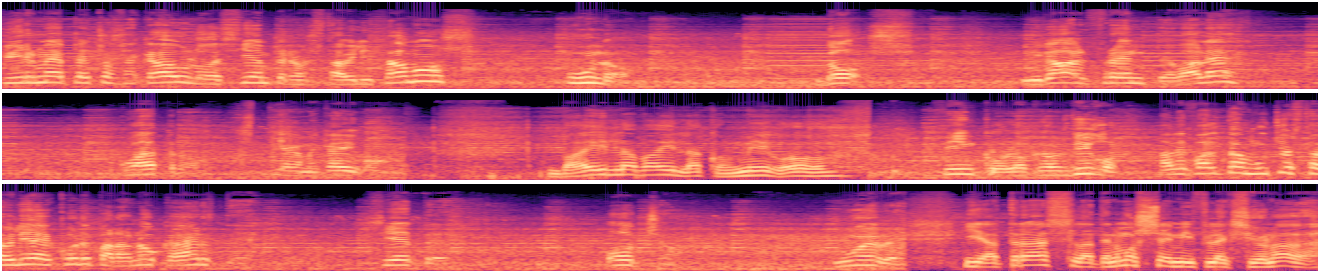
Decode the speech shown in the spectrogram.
Firme, pecho sacado, lo de siempre. Nos estabilizamos. Uno, dos, mirada al frente, ¿vale? Cuatro, hostia, que me caigo. Baila, baila conmigo. 5, lo que os digo, hace falta mucha estabilidad de core para no caerte. 7, 8, 9, Y atrás la tenemos semiflexionada.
